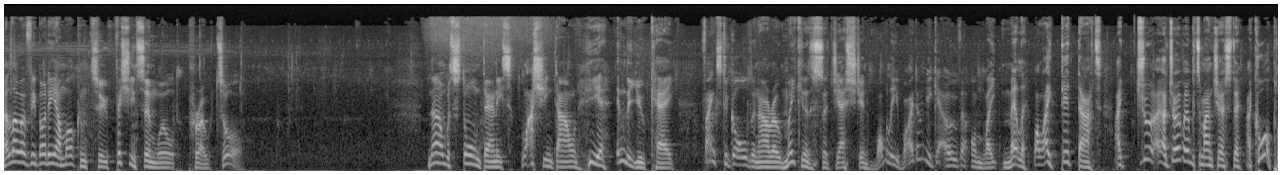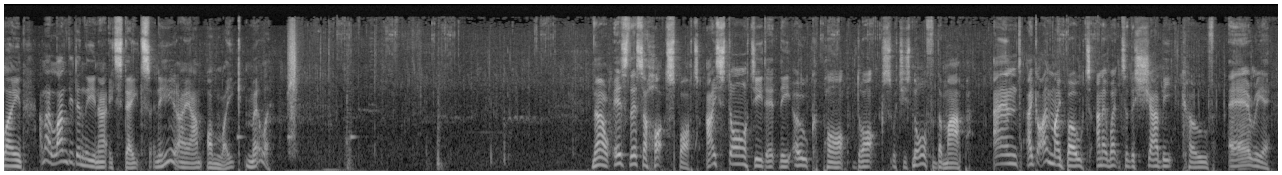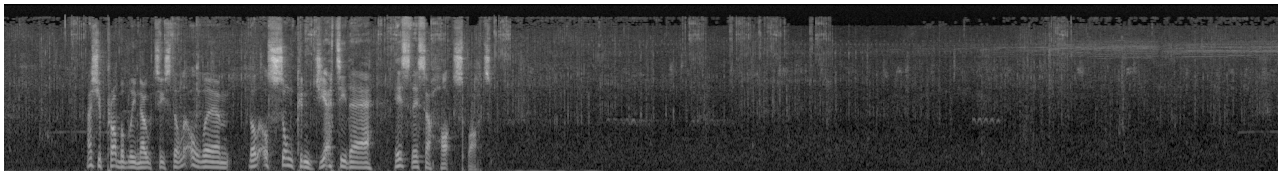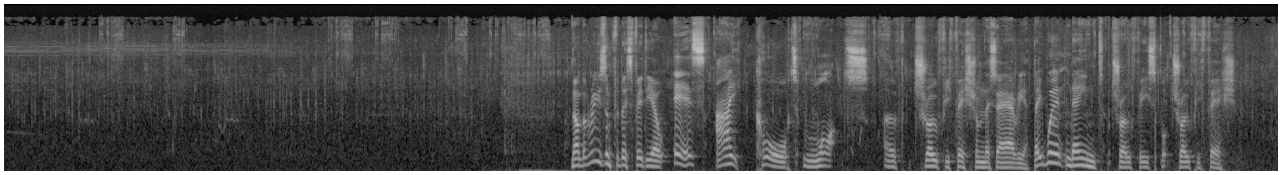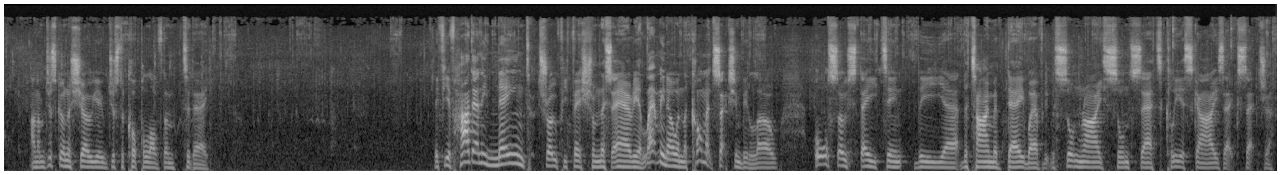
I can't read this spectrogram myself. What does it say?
Hello everybody and welcome to Fishing Sim World Pro Tour. Now with Storm Dennis splashing down here in the UK, thanks to Golden Arrow making a suggestion, Wobbly, why don't you get over on Lake Miller? Well I did that, I, dro I drove over to Manchester, I caught a plane and I landed in the United States and here I am on Lake Miller. Now, is this a hotspot? I started at the Oak Park docks, which is north of the map, and I got in my boat and I went to the Shabby Cove area. As you probably noticed, the little um, the little sunken jetty there, is this a hotspot? Now the reason for this video is I caught lots of trophy fish from this area. They weren't named trophies but trophy fish. And I'm just going to show you just a couple of them today. If you've had any named trophy fish from this area, let me know in the comment section below. Also stating the uh, the time of day, whether it was sunrise, sunset, clear skies, etc.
